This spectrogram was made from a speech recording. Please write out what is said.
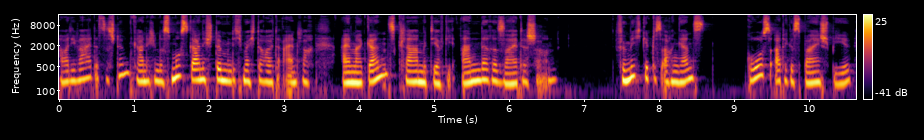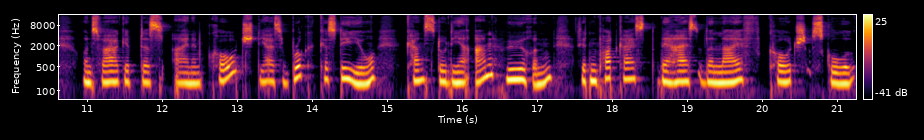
Aber die Wahrheit ist, es stimmt gar nicht und es muss gar nicht stimmen und ich möchte heute einfach einmal ganz klar mit dir auf die andere Seite schauen. Für mich gibt es auch ein ganz großartiges Beispiel und zwar gibt es einen Coach, die heißt Brooke Castillo, kannst du dir anhören. Sie hat einen Podcast, der heißt The Life Coach School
